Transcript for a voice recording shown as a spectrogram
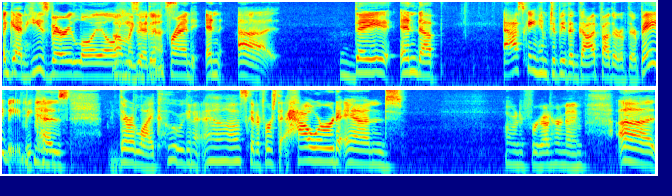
again, he's very loyal. Oh, he's a good friend. And uh they end up asking him to be the godfather of their baby Mm-hmm. They're like, who are we gonna ask? Gonna first Howard and I already forgot her name. Uh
